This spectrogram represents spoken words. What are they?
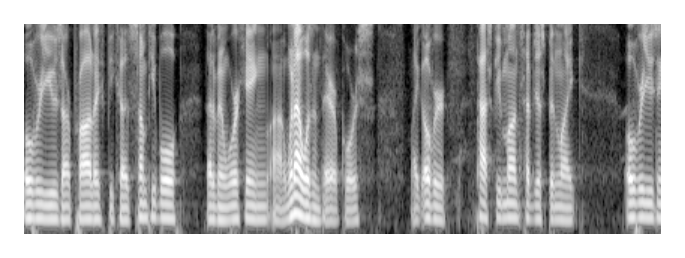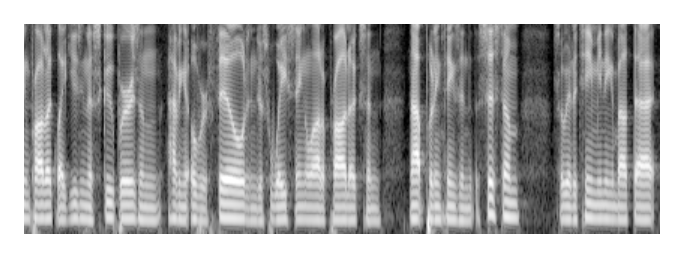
overuse our product because some people that have been working uh, when I wasn't there, of course, like over past few months have just been like overusing product, like using the scoopers and having it overfilled and just wasting a lot of products and not putting things into the system. So we had a team meeting about that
